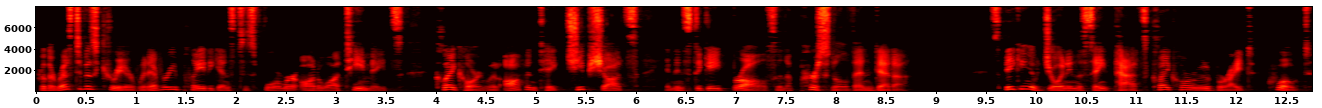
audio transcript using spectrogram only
For the rest of his career, whenever he played against his former Ottawa teammates, Cleghorn would often take cheap shots and instigate brawls in a personal vendetta. Speaking of joining the St. Pat's, Cleghorn would write, quote,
